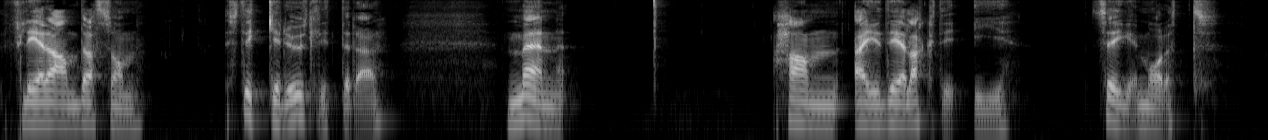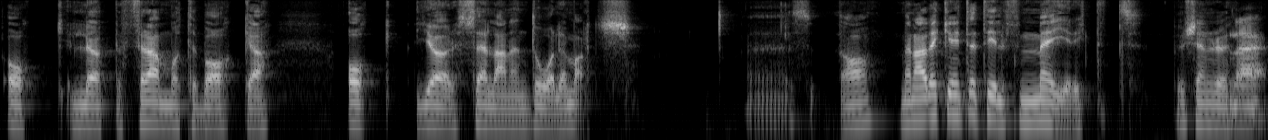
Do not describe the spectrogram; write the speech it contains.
flera andra som sticker ut lite där. Men han är ju delaktig i segermålet och löper fram och tillbaka och gör sällan en dålig match. Eh, ja, men han räcker inte till för mig riktigt. Hur känner du? Nej,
